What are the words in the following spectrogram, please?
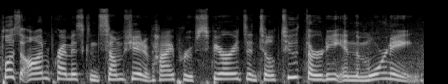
plus on-premise consumption of high-proof spirits until 2:30 in the morning.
